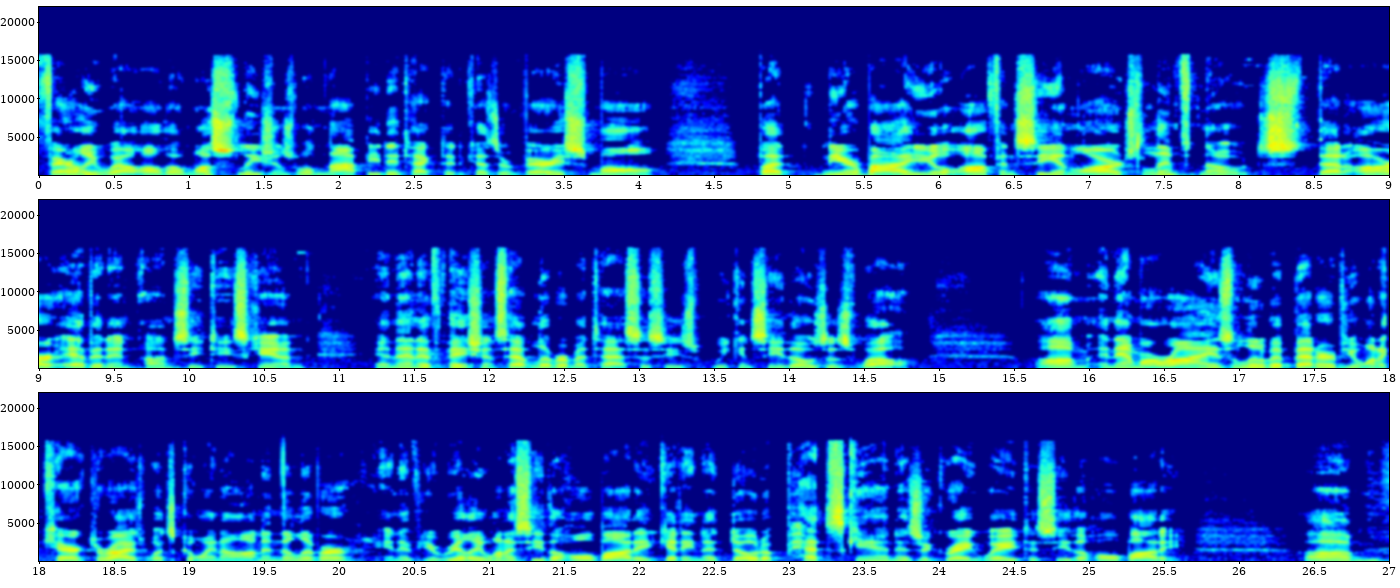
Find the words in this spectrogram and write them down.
fairly well, although most lesions will not be detected because they're very small. But nearby, you'll often see enlarged lymph nodes that are evident on CT scan. And then if patients have liver metastases, we can see those as well. Um, an MRI is a little bit better if you want to characterize what's going on in the liver. And if you really want to see the whole body, getting a DOTA PET scan is a great way to see the whole body. Um,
